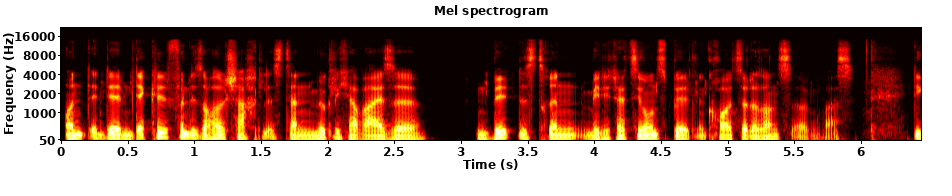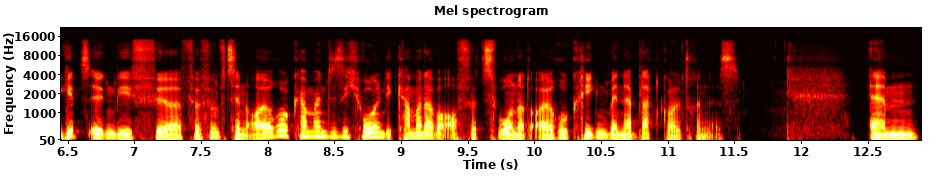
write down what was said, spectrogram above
und in dem Deckel von dieser Holzschachtel ist dann möglicherweise ein Bildnis drin, ein Meditationsbild, ein Kreuz oder sonst irgendwas. Die gibt's irgendwie für, für 15 Euro kann man die sich holen, die kann man aber auch für 200 Euro kriegen, wenn da Blattgold drin ist. Ähm,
